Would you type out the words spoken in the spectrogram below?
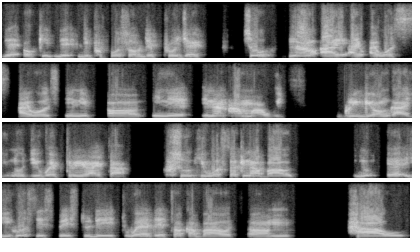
the okay the, the purpose of the project so now I, I, I was I was in a uh, in a in an AMA with Greg Younger, you know the Web three writer. So he was talking about you know uh, he hosts a space today where they talk about um how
